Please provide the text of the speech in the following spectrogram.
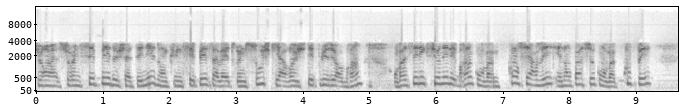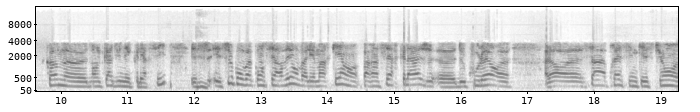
sur, un, sur une CP de châtaignier, donc une CP, ça va être une souche qui a rejeté plusieurs brins. On va sélectionner les brins qu'on va conserver et non pas ceux qu'on va couper comme euh, dans le cas d'une éclaircie. Et, ceux qu'on va conserver, on va les marquer par un cerclage euh, de couleurs. Euh, alors ça après c'est une question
